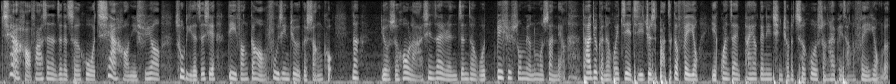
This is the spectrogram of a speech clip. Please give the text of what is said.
恰好发生了这个车祸，恰好你需要处理的这些地方刚好附近就有个伤口，那。有时候啦，现在人真的，我必须说没有那么善良，他就可能会借机，就是把这个费用也灌在他要跟你请求的车祸损害赔偿的费用了。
